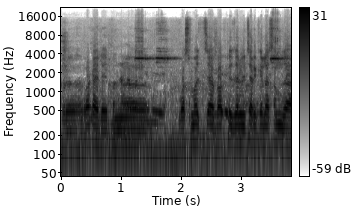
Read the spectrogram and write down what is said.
थोडं वाटायलंय पण वसमतच्या बाबतीत जर विचार केला समजा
